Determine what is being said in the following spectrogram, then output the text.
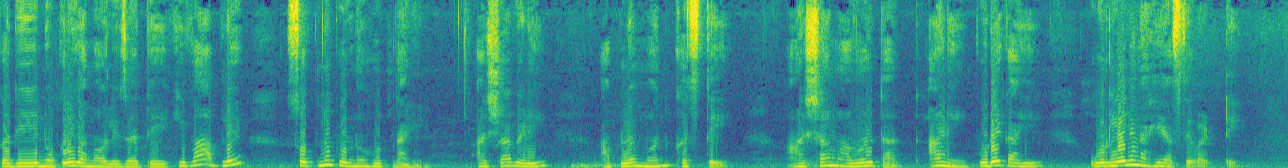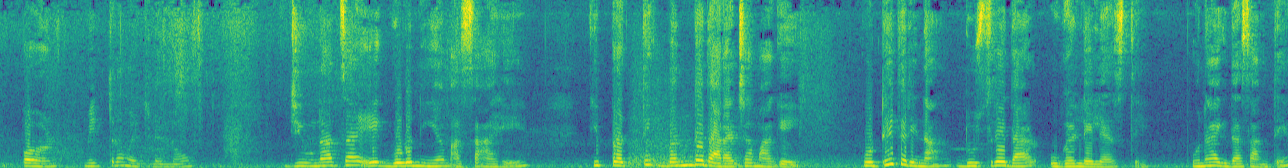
कधी नोकरी गमावली जाते किंवा आपले स्वप्न पूर्ण होत नाही. अशा वेळी आपलं मन खचते. आशा मावळतात आणि पुढे काही उरलेले नाही असे वाटते. पण मित्रमैत्रिणींनो जीवनाचा एक गुड नियम असा आहे की प्रत्येक बंद दाराच्या मागे कुठेतरी ना दुसरे दार उघडलेले असते. पुन्हा एकदा सांगते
